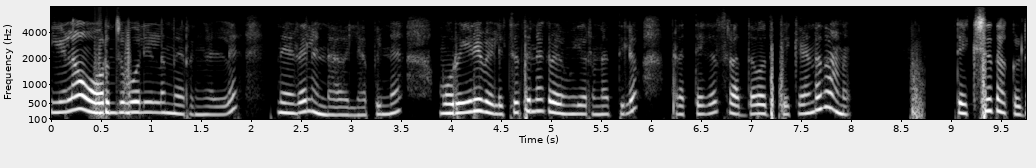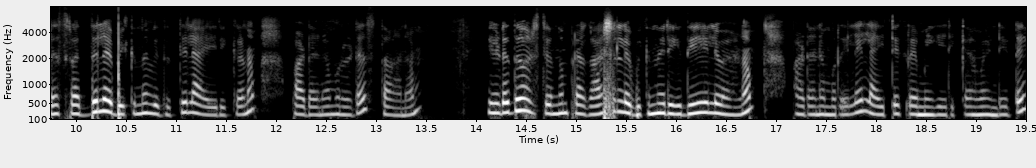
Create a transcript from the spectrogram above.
ഇളം ഓറഞ്ച് പോലെയുള്ള നിറങ്ങളിൽ നിഴലുണ്ടാവില്ല പിന്നെ മുറിയിലെ വെളിച്ചത്തിന്റെ ക്രമീകരണത്തിലും പ്രത്യേക ശ്രദ്ധ പതിപ്പിക്കേണ്ടതാണ്. രക്ഷിതാക്കളുടെ ശ്രദ്ധ ലഭിക്കുന്ന വിധത്തിലായിരിക്കണം പഠനമുറിയുടെ സ്ഥാനം. ഇടതുവശത്തു നിന്നും പ്രകാശം ലഭിക്കുന്ന രീതിയിൽ വേണം പഠനമുറിയിലെ ലൈറ്റ് ക്രമീകരിക്കാൻ വേണ്ടിയിട്ട്.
